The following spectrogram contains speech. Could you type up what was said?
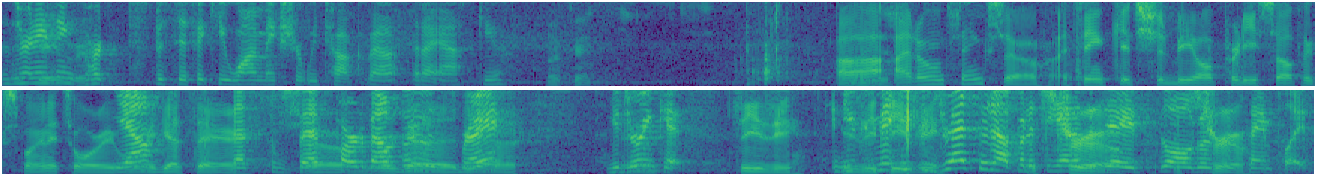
Is there Okay, anything part specific you want to make sure we talk about that I ask you? Okay. Uh, I don't think so. I think it should be all pretty self-explanatory Yeah, when we get there. that's the best part about booze, good, right? yeah. You drink it. It's easy. And you easy can, you can dress it up, but at It's the end of the day, it still all It's goes to the same place.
